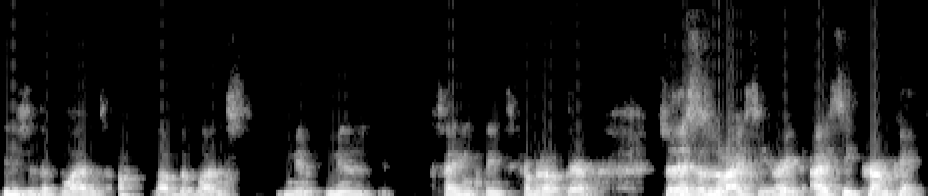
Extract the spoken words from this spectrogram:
these are the blends. Oh, love the blends. New, new, exciting things coming out there. So this is what I see, right? I see crumb cake.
